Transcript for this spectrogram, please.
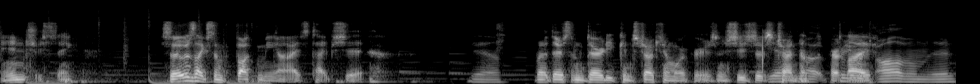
Interesting. So it was like some fuck me eyes type shit. yeah. But there's some dirty construction workers, and she's just Yeah, trying to no, live her life. Much all of them, dude.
